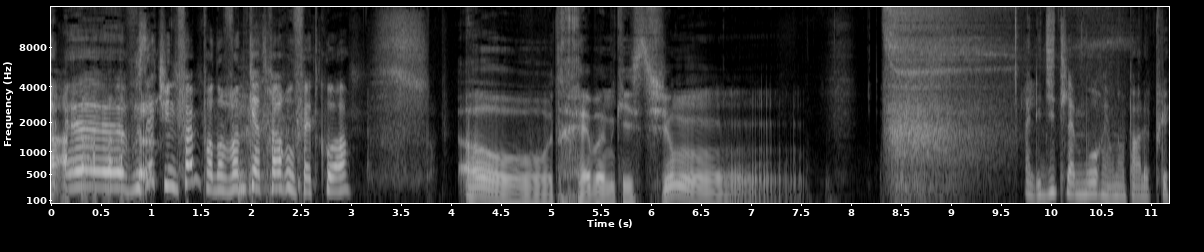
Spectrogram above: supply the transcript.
euh, vous êtes une femme pendant 24 heures, vous faites quoi? Oh, très bonne question. Allez, dites l'amour et on n'en parle plus.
